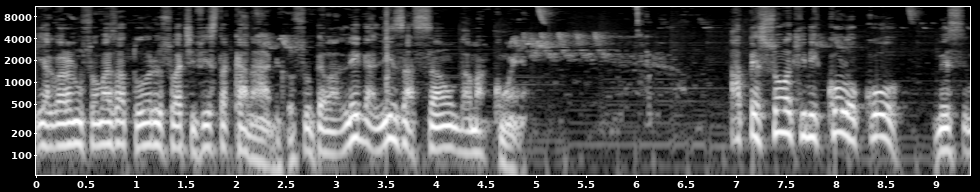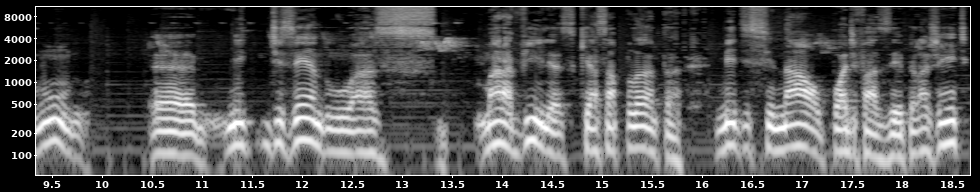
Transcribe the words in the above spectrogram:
e agora não sou mais ator, eu sou ativista canábico. Eu sou pela legalização da maconha. A pessoa que me colocou nesse mundo, é, me dizendo as maravilhas que essa planta medicinal pode fazer pela gente,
